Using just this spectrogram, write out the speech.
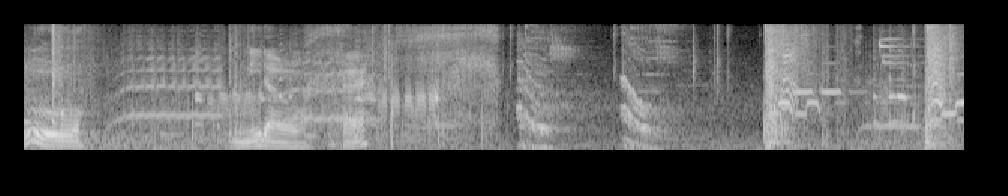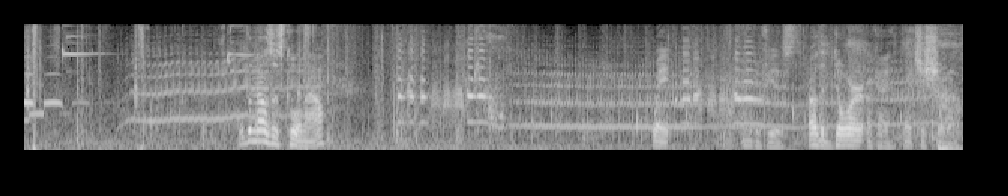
Ooh. Neato. Okay. Well, the Mel's is cool now. Wait. I'm confused. Oh, the door. Okay, let's just shut up.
